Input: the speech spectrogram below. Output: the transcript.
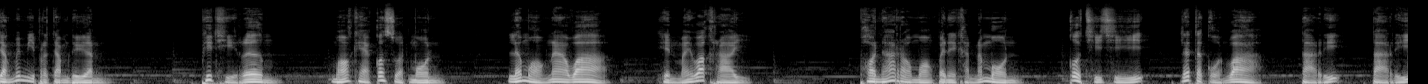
ยังไม่มีประจำเดือน พิธีเริ่ม หมอแขกก็สวดมนต์แล้วมองหน้าว่า เห็นไหมว่าใคร พอน้าเรามองไปในขันน้ำมนต์ก็ชี้ชี้และตะโกนว่า ตาริ ตาริ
